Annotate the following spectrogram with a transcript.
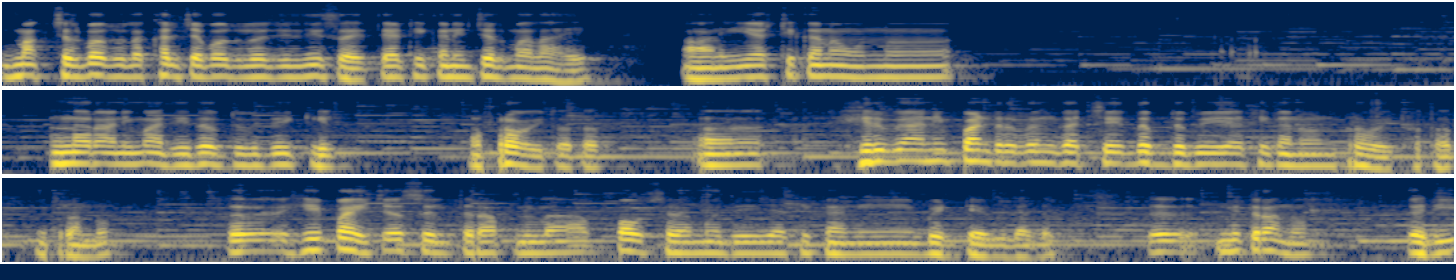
मागच्याच बाजूला खालच्या बाजूला जे दिसत आहे त्या ठिकाणी जन्माला आहे. आणि या ठिकाणाहून नर आणि माझे धबधबे देखील प्रभावित होतात. हिरव्या आणि पांढऱ्या रंगाचे धबधबे या ठिकाणाहून प्रभावित होतात मित्रांनो. तर हे पाहिजे असेल तर आपल्याला पावसाळ्यामध्ये या ठिकाणी भेट द्यावी लागेल. तर मित्रांनो कधी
